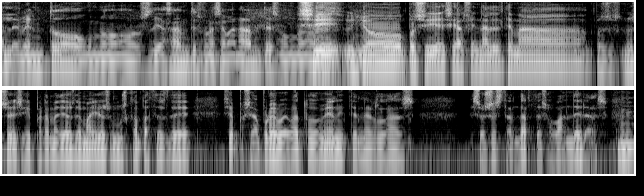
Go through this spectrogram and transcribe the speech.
el evento unos días antes, una semana antes o unas- Sí, yo, pues si, si al final el tema, pues no sé, si para mediados de mayo somos capaces de, si pues, se aprueba y va todo bien y tener las, esos estandartes o banderas Mm.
